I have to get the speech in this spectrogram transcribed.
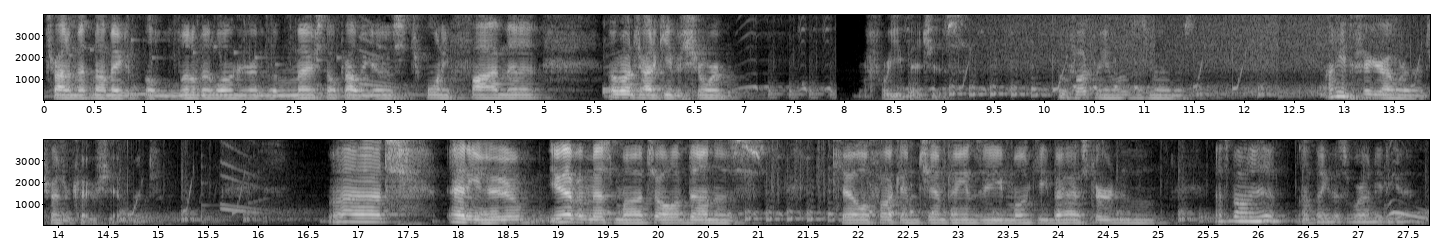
Try to not make it a little bit longer. The most I'll probably go is 25 minutes I'm gonna try to keep it short for you bitches Oh fuck me, what is this madness? I need to figure out where that treasure cove shit went. But, anywho, you haven't missed much. All I've done is kill a fucking chimpanzee monkey bastard, and that's about it. I think this is where I need to go.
